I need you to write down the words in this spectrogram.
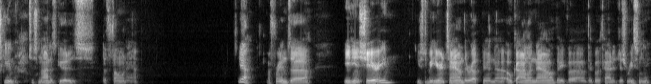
Excuse me, just not as good as the phone app. Yeah, my friends uh, Evie and Sherry used to be here in town. They're up in uh, Oak Island now. They've uh, they both had it just recently.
